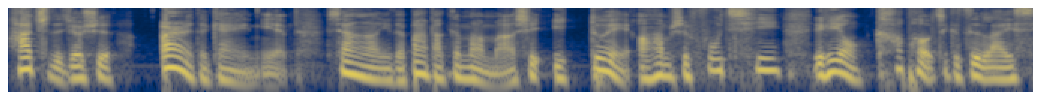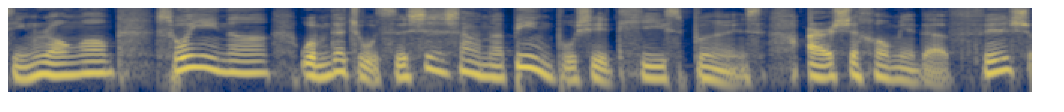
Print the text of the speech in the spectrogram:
它指的就是。二的概念，像啊，你的爸爸跟妈妈是一对啊，他们是夫妻，也可以用 couple 这个字来形容哦。所以呢，我们的主词事实上呢，并不是 teaspoons，而是后面的 fish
